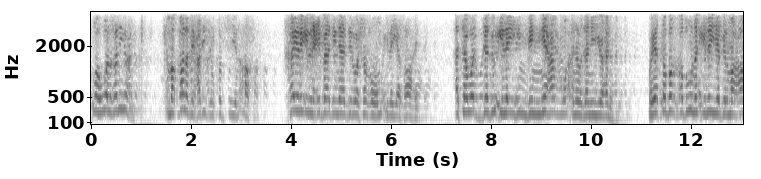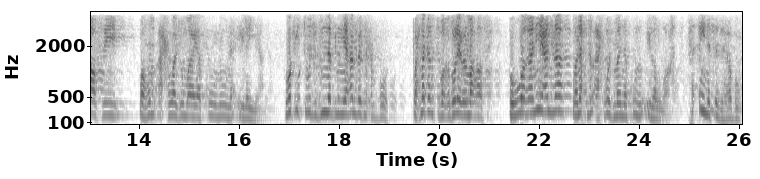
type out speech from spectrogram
وهو الغني عنك. كما قال في حديث قدسي آخر خير العباد نازل وشرهم إلي صاعد. أتودد إليهم بالنعم وأنا الغني عنهم ويتبغضون إلي بالمعاصي وهم أحوج ما يكونون إلي. وكي توددنا بالنعم باش نحبوه وإحنا كنتبغضوا ليه بالمعاصي؟ وهو غني عنا ونحن أحوج ما نكون إلى الله. فأين تذهبون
